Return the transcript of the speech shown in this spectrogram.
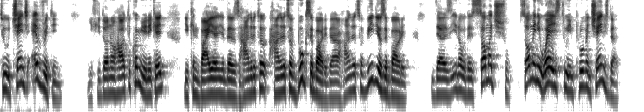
to change everything. If you don't know how to communicate, you can buy a, there's hundreds of hundreds of books about it. There are hundreds of videos about it. There's you know there's so much so many ways to improve and change that.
